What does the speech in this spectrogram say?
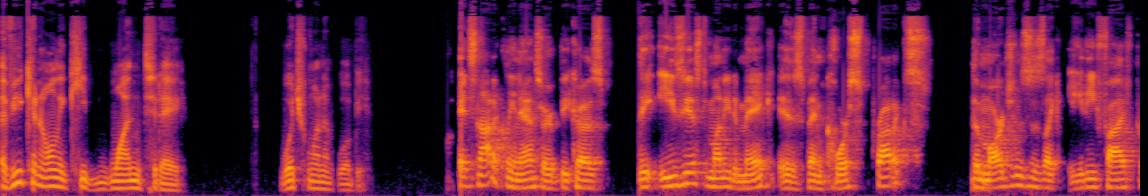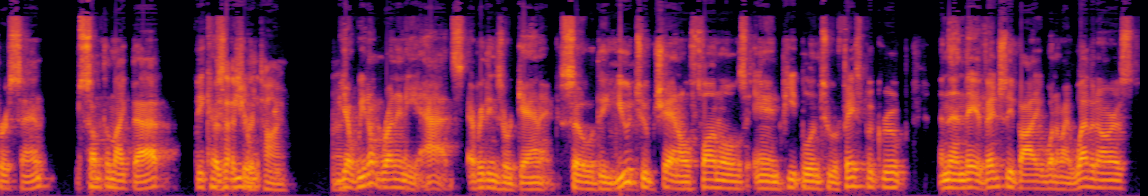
if you can only keep one today, which one will be? It's not a clean answer because the easiest money to make is then course products. The margins is like 85%, something like that. Because that's your time. Right? Yeah, we don't run any ads. Everything's organic. So the YouTube channel funnels in people into a Facebook group, and then they eventually buy one of my webinars.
